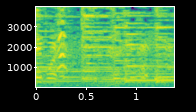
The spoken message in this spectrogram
skateboard. skateboard.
